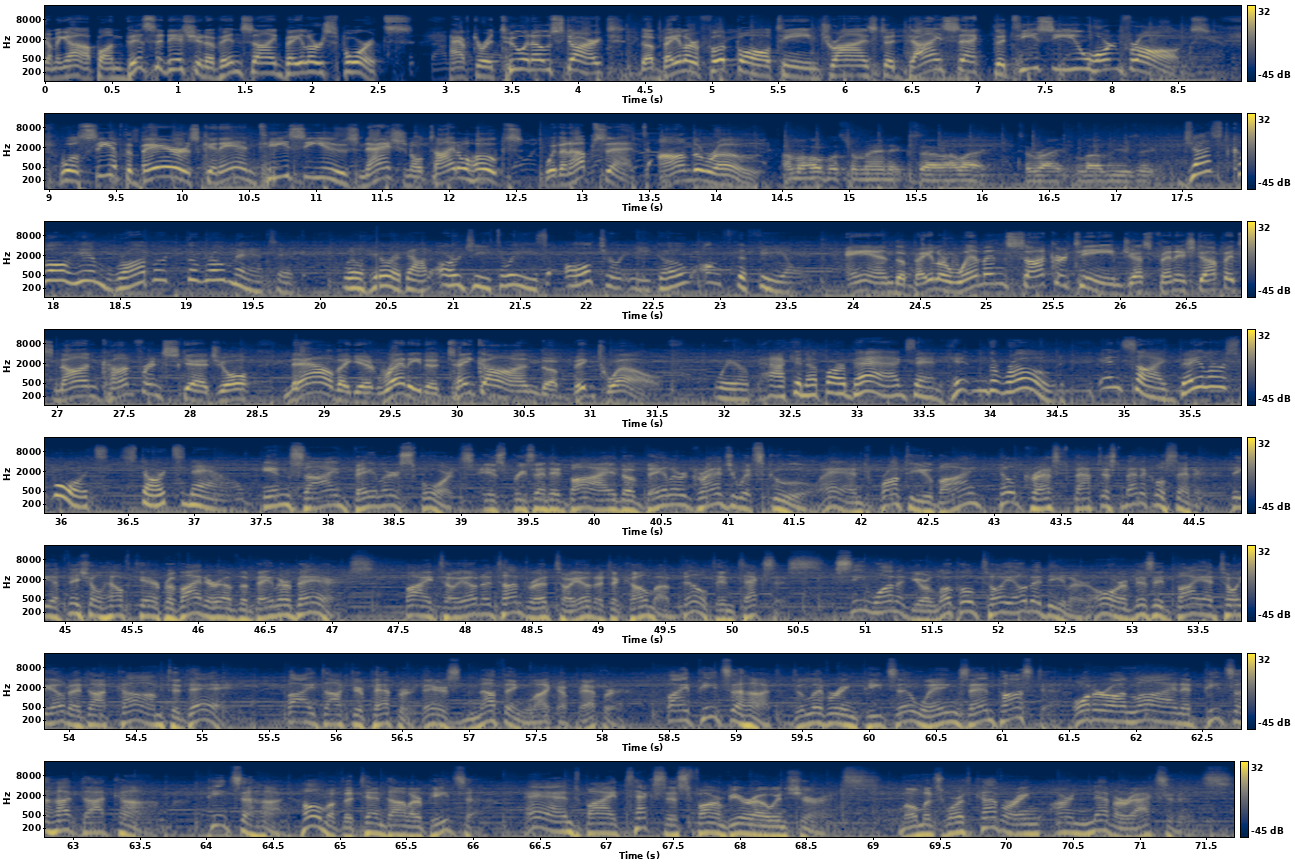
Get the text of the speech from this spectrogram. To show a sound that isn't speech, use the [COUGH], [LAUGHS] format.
Coming up on this edition of Inside Baylor Sports. After a 2 0 start, the Baylor football team tries to dissect the TCU Horned Frogs. We'll see if the Bears can end TCU's national title hopes with an upset on the road. I'm a hopeless romantic, so I like to write love music. Just call him Robert the Romantic. We'll hear about RG3's alter ego off the field. And the Baylor women's soccer team just finished up its non conference schedule. Now they get ready to take on the Big 12. We're packing up our bags and hitting the road. Inside Baylor Sports starts now. Inside Baylor Sports is presented by the Baylor Graduate School and brought to you by Hillcrest Baptist Medical Center, the official healthcare provider of the Baylor Bears. By Toyota Tundra, Toyota Tacoma, built in Texas. See one at your local Toyota dealer or visit buyatoyota.com today. By Dr. Pepper, there's nothing like a pepper. By Pizza Hut, delivering pizza, wings, and pasta. Order online at pizzahut.com. Pizza Hut, home of the $10 pizza. And by Texas Farm Bureau Insurance. Moments worth covering are never accidents.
